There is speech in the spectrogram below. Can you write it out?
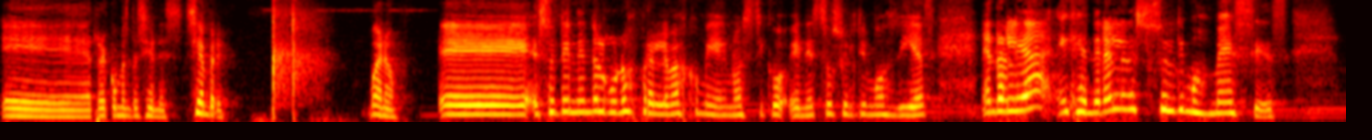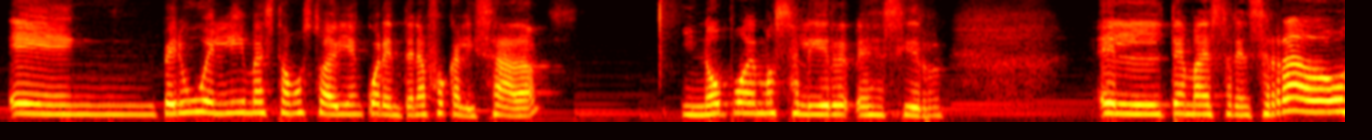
eh, recomendaciones. Siempre. Bueno, eh, estoy teniendo algunos problemas con mi diagnóstico en estos últimos días. En realidad, en general, en estos últimos meses. En Perú, en Lima, estamos todavía en cuarentena focalizada y no podemos salir, es decir, el tema de estar encerrado,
